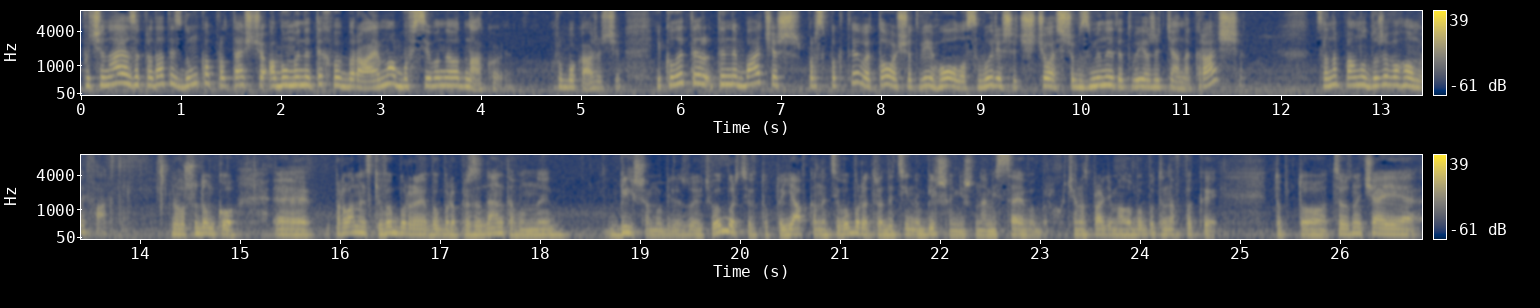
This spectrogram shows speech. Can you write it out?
Починає закрадатись думка про те, що або ми не тих вибираємо, або всі вони однакові грубо кажучи. І коли ти, ти не бачиш перспективи того, що твій голос вирішить щось, щоб змінити твоє життя на краще, це, напевно, дуже вагомий фактор. На вашу думку, е, парламентські вибори, вибори президента, вони більше мобілізують виборців, тобто явка на ці вибори традиційно більша, ніж на місцеві вибори. Хоча насправді мало би бути навпаки. Тобто, це означає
